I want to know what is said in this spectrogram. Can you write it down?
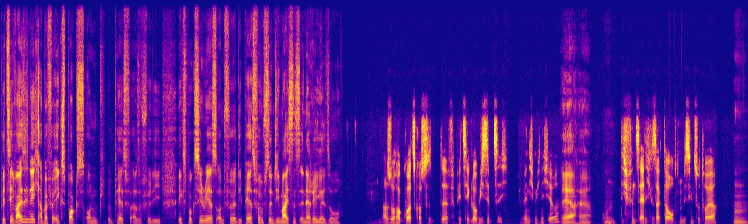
PC weiß ich nicht, aber für Xbox und PS, also für die Xbox Series und für die PS5 sind die meistens in der Regel so. Also Hogwarts kostet äh, für PC, glaube ich, 70, wenn ich mich nicht irre. Ja, ja. Hm. Und ich finde es ehrlich gesagt da auch ein bisschen zu teuer. Hm.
